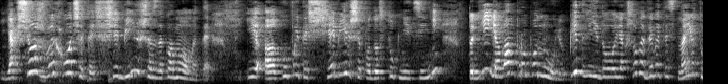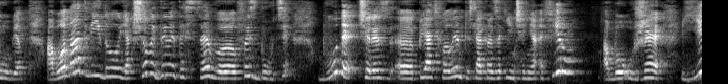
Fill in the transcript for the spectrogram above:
якщо ж ви хочете ще більше зекономити і е, купити ще більше по доступній ціні, тоді я вам пропоную під відео, якщо ви дивитесь на Ютубі, або над відео, якщо ви дивитесь це в Фейсбуці, буде через е, 5 хвилин після закінчення ефіру, або уже є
